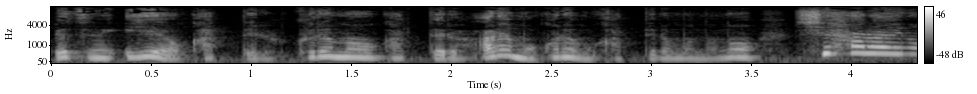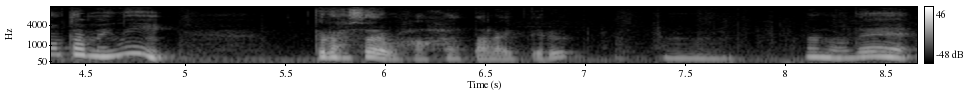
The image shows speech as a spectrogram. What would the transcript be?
別に家を買ってる車を買ってるあれもこれも買ってるものの支払いのためにプラスアルファ働いてる、うん、なので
